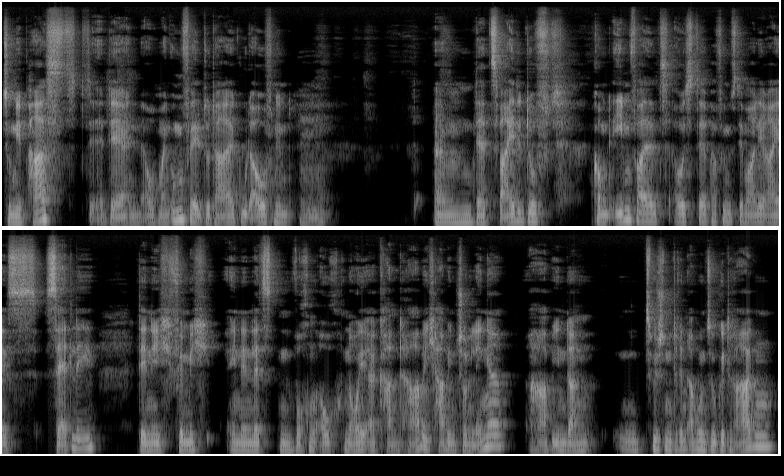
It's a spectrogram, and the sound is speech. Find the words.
zu mir passt, der, der auch mein Umfeld total gut aufnimmt. Mhm. Ähm, der zweite Duft kommt ebenfalls aus der Parfüms de Mali-Reihe Sadly, den ich für mich in den letzten Wochen auch neu erkannt habe. Ich habe ihn schon länger, habe ihn dann zwischendrin ab und zu getragen,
